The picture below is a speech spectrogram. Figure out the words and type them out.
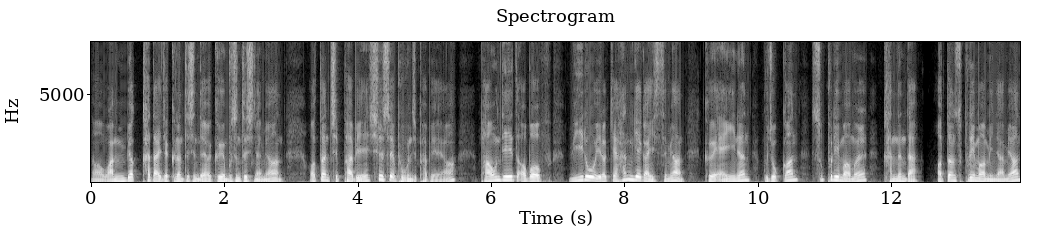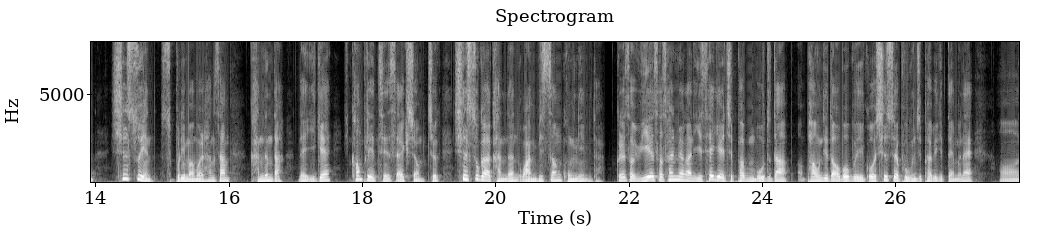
어, 완벽하다 이제 그런 뜻인데요. 그게 무슨 뜻이냐면 어떤 집합이 실수의 부분 집합이에요. bounded above 위로 이렇게 한 개가 있으면 그 A는 무조건 수프리멈을 갖는다. 어떤 수프리멈이냐면 실수인 수프리멈을 항상 갖는다. 네, 이게 completeness axiom, 즉 실수가 갖는 완비성 공리입니다. 그래서 위에서 설명한 이 세 개의 집합은 모두 다 바운디드 어버브이고 실수의 부분 집합이기 때문에 어,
